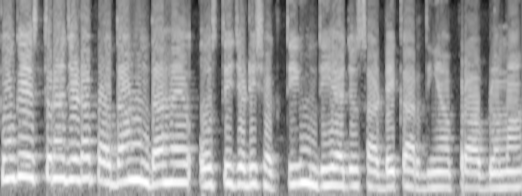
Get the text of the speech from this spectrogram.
ਕਿਉਂਕਿ ਇਸ ਤਰ੍ਹਾਂ ਜਿਹੜਾ ਪੌਦਾ ਹੁੰਦਾ ਹੈ, ਉਸ ਦੀ ਜਿਹੜੀ ਸ਼ਕਤੀ ਹੁੰਦੀ ਹੈ, ਜੋ ਸਾਡੇ ਘਰ ਦੀਆਂ ਪ੍ਰੋਬਲਮਾਂ,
